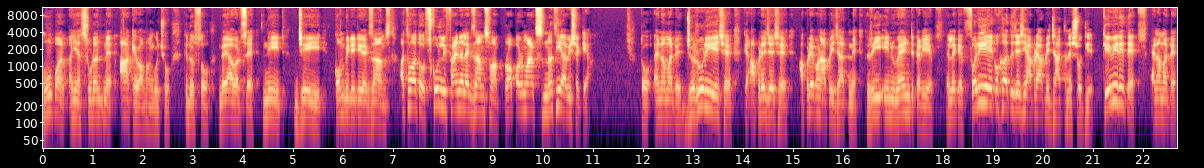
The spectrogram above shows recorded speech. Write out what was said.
હું પણ અહીંયા સ્ટુડન્ટને આ કહેવા માગું છું કે દોસ્તો, ગયા વર્ષે નીટ, જેઈ, કોમ્પિટિટિવ એક્ઝામ્સ અથવા તો સ્કૂલની ફાઇનલ એક્ઝામ્સમાં પ્રોપર માર્ક્સ નથી આવી શક્યા. તો એના માટે જરૂરી એ છે કે આપણે જે છે, આપણે પણ આપણી જાતને રીઇન્વેન્ટ કરીએ. એટલે કે ફરી એક વખત જે છે, આપણે આપણી જાતને શોધીએ. કેવી રીતે? એના માટે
